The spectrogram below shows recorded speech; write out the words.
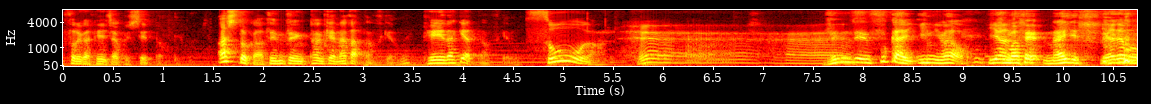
それが定着してったっていう。足とかは全然関係なかったんですけどね。手だけやったんですけど。そうなんだへえ全然深い意味は、すいません、ないです。いやでも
